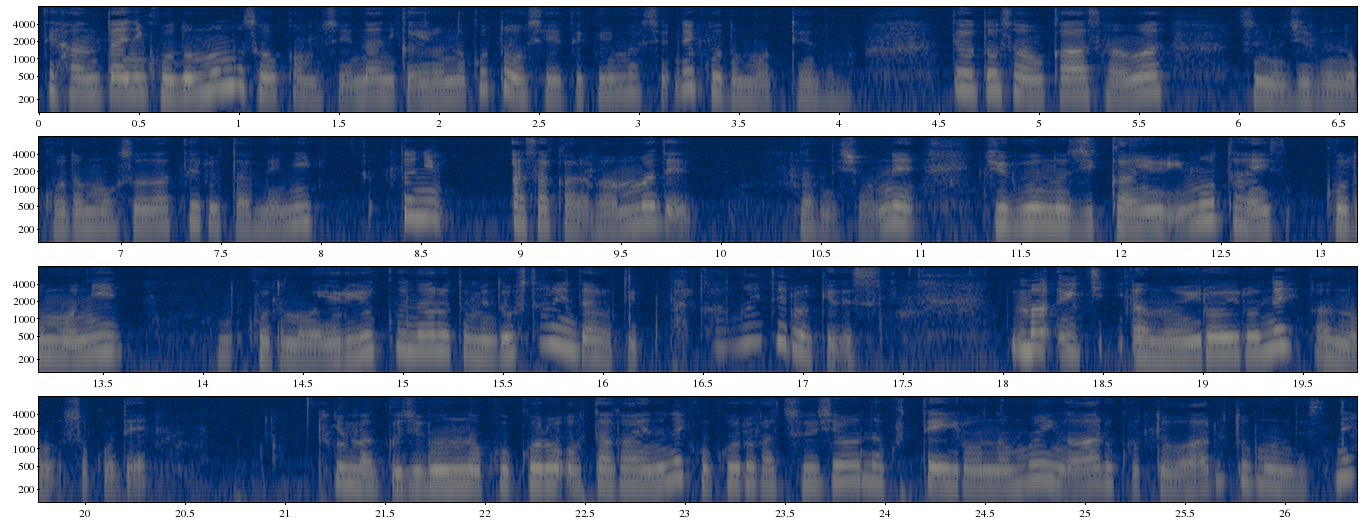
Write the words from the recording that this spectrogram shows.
で反対に子供もそうかもしれない何かいろんなことを教えてくれますよね子供っていうのも。でお父さんお母さんはその自分の子供を育てるために本当に朝から晩までなんでしょうね自分の時間よりも子供に子供がより良くなるためにどうしたらいいんだろうっていっぱい考えてるわけです。まあ、あのいろいろねあのそこでうまく自分の心お互いのね心が通じ合わなくていろんな思いがあることはあると思うんですね。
